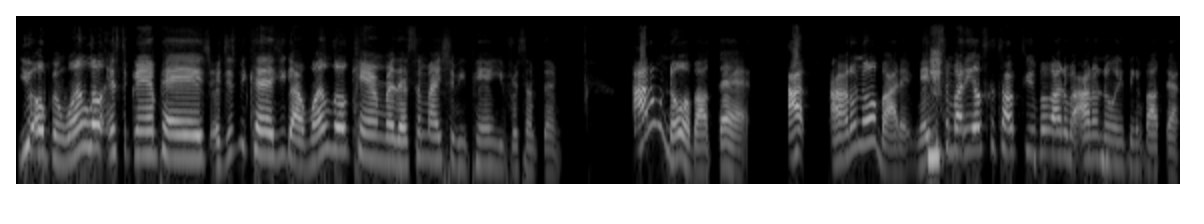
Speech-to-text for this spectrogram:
you open one little Instagram page or just because you got one little camera that somebody should be paying you for something. I don't know about that. I I don't know about it. Maybe somebody else could talk to you about it, but I don't know anything about that.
